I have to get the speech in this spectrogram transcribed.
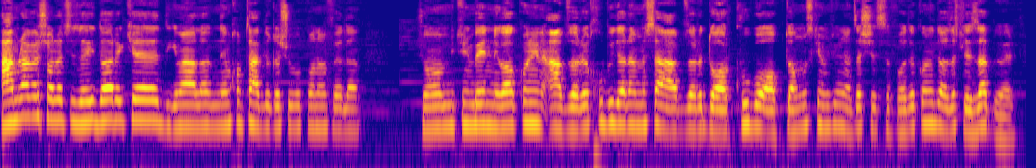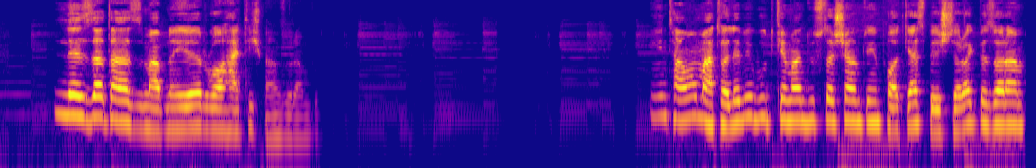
همروش حالا چیزایی داره که دیگه من الان نمی‌خوام تبلیغشو بکنم فعلا. شما می‌تونید برید نگاه کنین ابزار خوبی دارن مثل ابزار دارکوب و آپتاموس که می‌تونید ازش استفاده کنید و ازش لذت ببرید. لذت از مبنای راحتیش منظورم بود. این تمام مطالبی بود که من دوست داشتم تو این پادکست به اشتراک بذارم.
